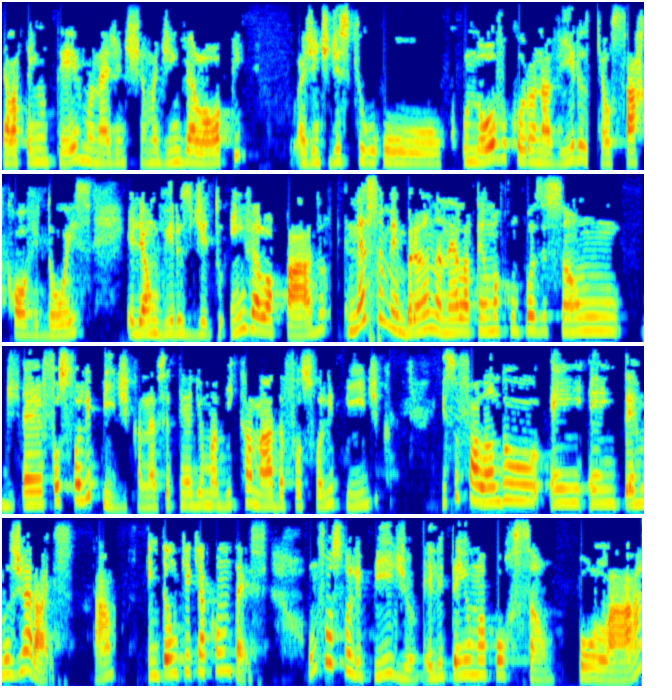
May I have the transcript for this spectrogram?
ela tem um termo, né, a gente chama de envelope. A gente diz que o, o, o novo coronavírus, que é o SARS-CoV-2, ele é um vírus dito envelopado. Nessa membrana, né, ela tem uma composição é, fosfolipídica, né? Você tem ali uma bicamada fosfolipídica isso falando em, em termos gerais, tá? Então, o que, que acontece? Um fosfolipídio, ele tem uma porção polar,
